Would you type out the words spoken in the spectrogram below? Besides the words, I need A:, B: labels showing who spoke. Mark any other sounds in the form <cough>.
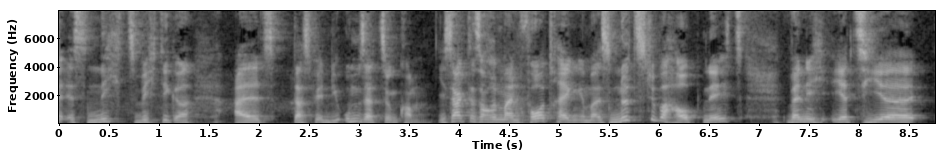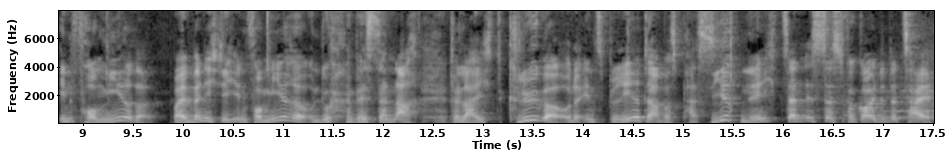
A: mir ist nichts wichtiger, als dass wir in die Umsetzung kommen. Ich sage das auch in meinen Vorträgen immer. Es nützt überhaupt nichts, wenn ich jetzt hier informiere. Weil wenn ich dich informiere und du <laughs> bist danach vielleicht klüger oder inspirierter, aber es passiert nichts, dann ist das vergeudete Zeit.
